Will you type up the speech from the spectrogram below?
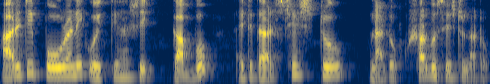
আর এটি পৌরাণিক ঐতিহাসিক কাব্য। এটি তার শ্রেষ্ঠ নাটক, সর্বশ্রেষ্ঠ নাটক।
